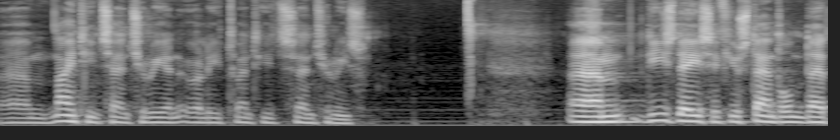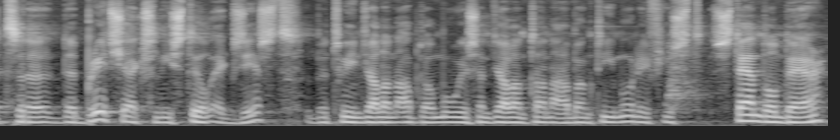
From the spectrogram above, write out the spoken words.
um, 19th century and early 20th centuries. Um, these days, if you stand on that, uh, the bridge actually still exists between Jalan Abdul Muiz and Jalan Tanah Abang Timur. If you st stand on there,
